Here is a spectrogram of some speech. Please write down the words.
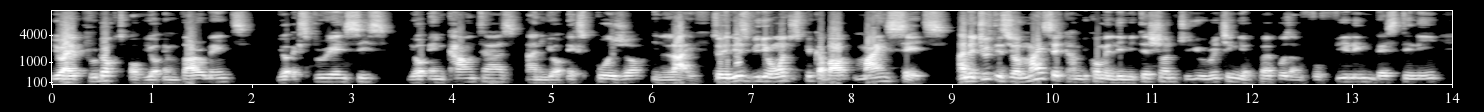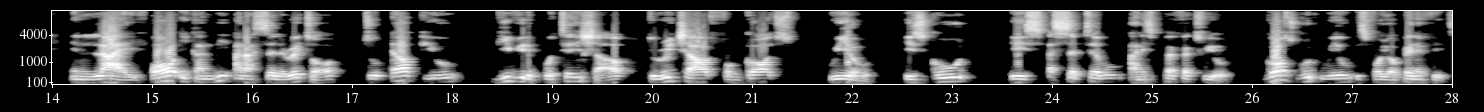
You are a product of your environment, your experiences, your encounters, and your exposure in life. So in this video, I want to speak about mindsets. And the truth is your mindset can become a limitation to you reaching your purpose and fulfilling destiny in life, or it can be an accelerator to help you, give you the potential to reach out for God's will, His good, His acceptable, and His perfect will. God's good will is for your benefit.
